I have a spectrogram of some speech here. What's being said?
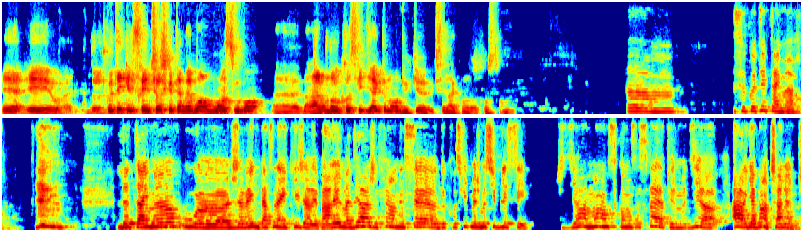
Et, et, de l'autre côté, quelle serait une chose que tu aimerais voir moins souvent euh, ben, Allons dans le CrossFit directement, vu que, vu que c'est là qu'on se trouve? Euh, ce côté timer. le timer où euh, j'avais une personne avec qui j'avais parlé, elle m'a dit Ah, j'ai fait un essai de CrossFit, mais je me suis blessée. Je dis Ah mince, comment ça se fait? Puis elle me dit euh, Ah, il y avait un challenge.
